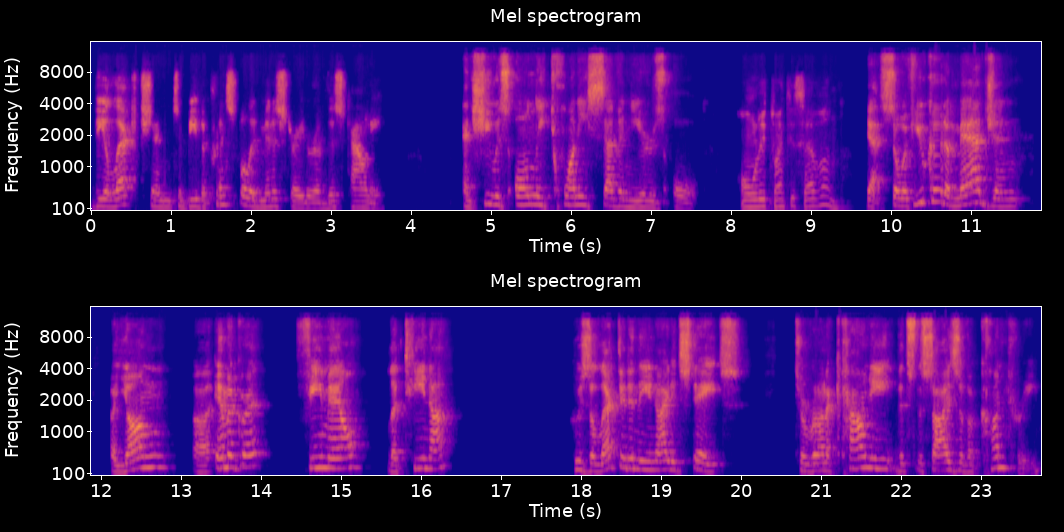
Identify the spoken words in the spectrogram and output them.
the election to be the principal administrator of this county. And she was only 27 years old. Only 27? Yes. So if you could imagine a young uh, immigrant, female, Latina, who's elected in the United States to run a county that's the size of a country,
